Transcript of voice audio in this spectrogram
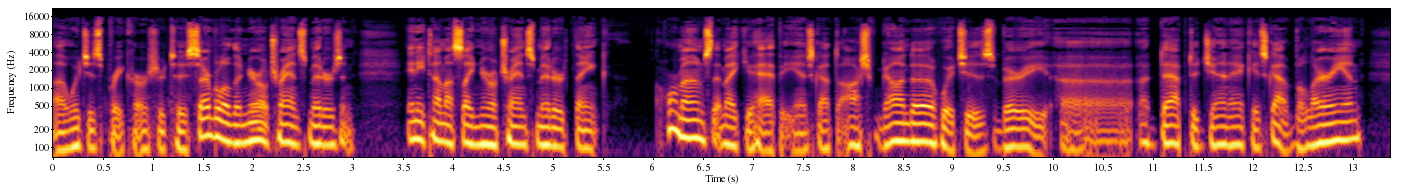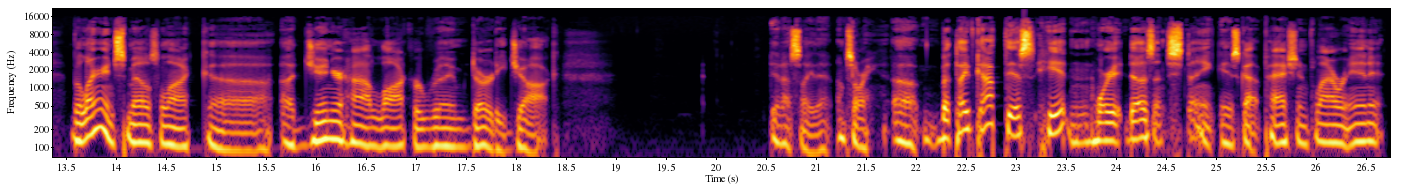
uh, which is precursor to several of the neurotransmitters. And anytime I say neurotransmitter, think hormones that make you happy. And it's got the ashwagandha, which is very uh, adaptogenic. It's got valerian, Valerian smells like uh, a junior high locker room dirty jock. Did I say that? I'm sorry. Uh, but they've got this hidden where it doesn't stink. It's got passion flower in it,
